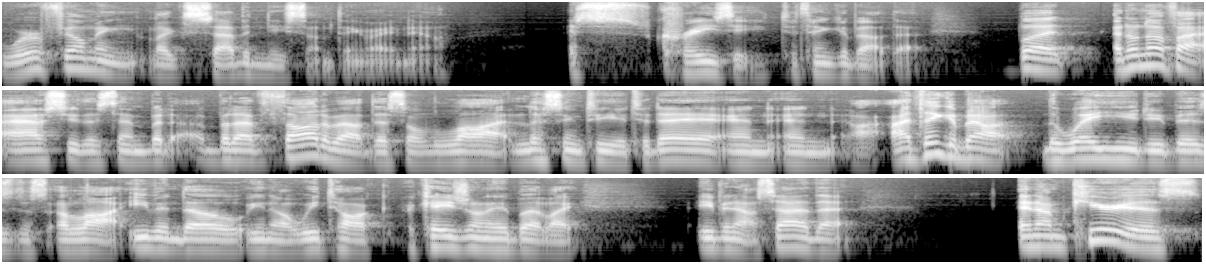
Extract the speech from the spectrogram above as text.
we're filming like seventy something right now. It's crazy to think about that. But I don't know if I asked you this then, but but I've thought about this a lot listening to you today, and and I think about the way you do business a lot, even though you know we talk occasionally, but like even outside of that. And I'm curious,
